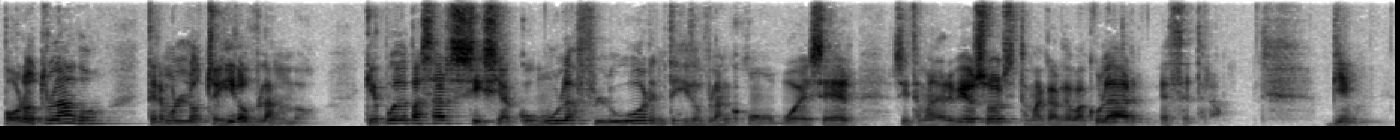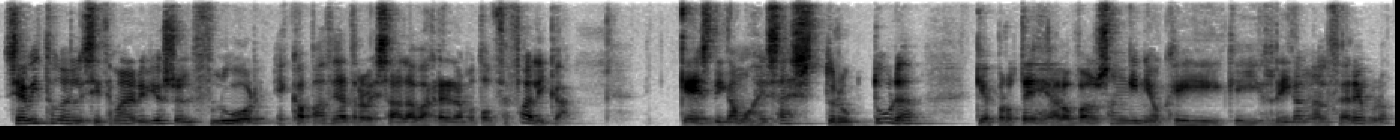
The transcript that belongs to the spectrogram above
Por otro lado, tenemos los tejidos blandos. ¿Qué puede pasar si se acumula flúor en tejidos blancos como puede ser el sistema nervioso, el sistema cardiovascular, etcétera? Bien, se ha visto que en el sistema nervioso el flúor es capaz de atravesar la barrera hematoencefálica, que es, digamos, esa estructura que protege a los vasos sanguíneos que, irrigan al cerebro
